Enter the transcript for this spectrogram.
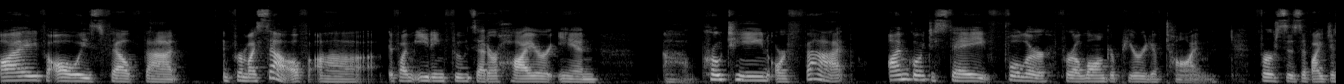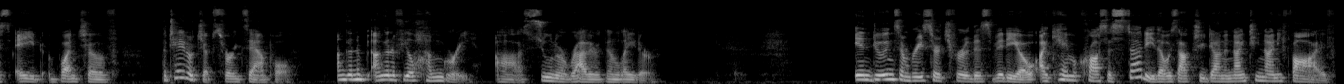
I've always felt that, and for myself, uh, if I'm eating foods that are higher in uh, protein or fat, I'm going to stay fuller for a longer period of time versus if I just ate a bunch of potato chips, for example. I'm gonna I'm gonna feel hungry uh, sooner rather than later. in doing some research for this video, I came across a study that was actually done in 1995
